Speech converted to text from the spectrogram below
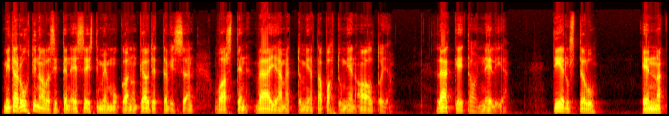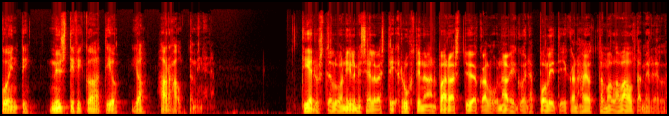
Mitä ruhtinaalla sitten esseistimen mukaan on käytettävissään vasten vääjäämättömiä tapahtumien aaltoja? Lääkkeitä on neljä. Tiedustelu, ennakointi, mystifikaatio ja harhauttaminen. Tiedustelu on ilmiselvästi ruhtinaan paras työkalu navigoida politiikan hajottamalla valtamerellä.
